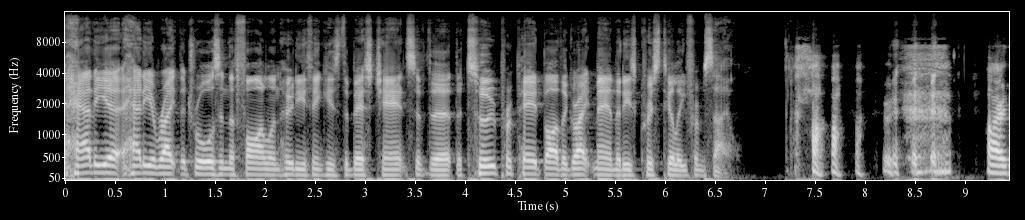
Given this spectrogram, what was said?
How do you how do you rate the draws in the final, and who do you think is the best chance of the the two prepared by the great man that is Chris Tilley from Sale? I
